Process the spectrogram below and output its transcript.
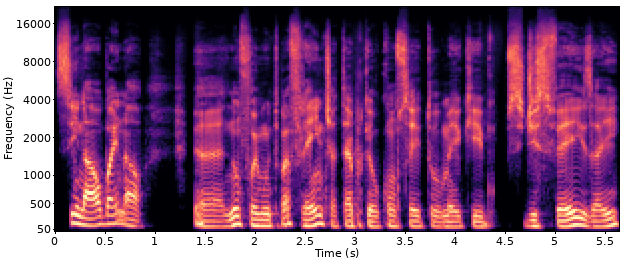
sinal by now. É, não foi muito para frente, até porque o conceito meio que se desfez aí.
